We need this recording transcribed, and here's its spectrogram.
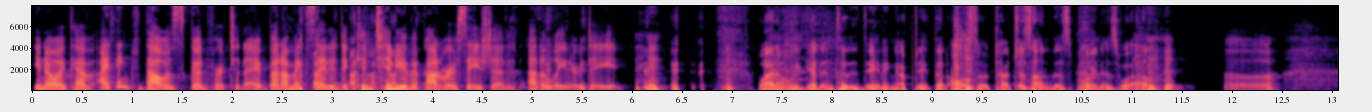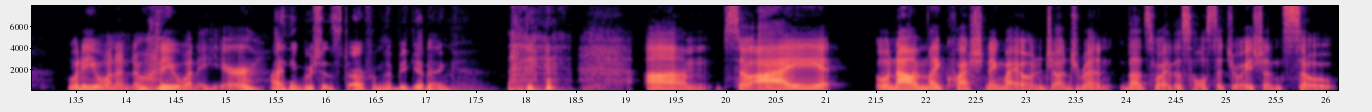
You know what, Kev? I think that was good for today, but I'm excited to continue the conversation at a later date. Why don't we get into the dating update that also touches on this point as well? Uh, what do you want to know? What do you want to hear? I think we should start from the beginning. um, so I well now I'm like questioning my own judgment. That's why this whole situation's so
